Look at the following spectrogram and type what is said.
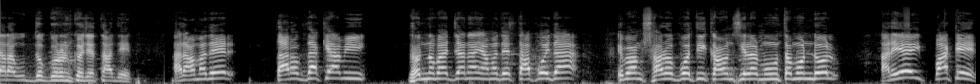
তারা উদ্যোগ গ্রহণ করেছে তাদের। আর আমাদের তারকদাকে আমি ধন্যবাদ জানাই, আমাদের তাপয়দা এবং সভাপতি কাউন্সিলর মমতা মণ্ডল। আর এই পাটের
